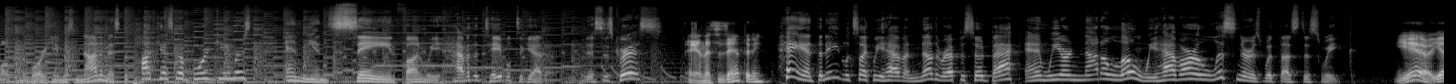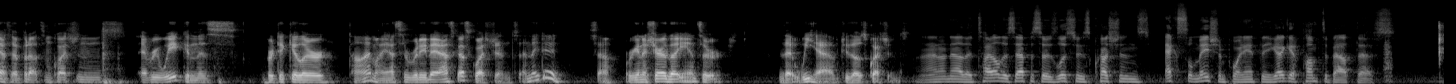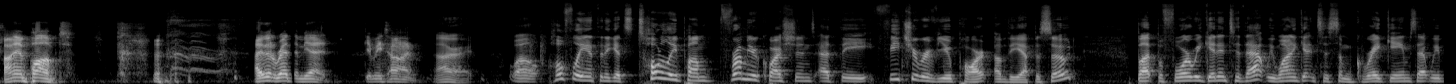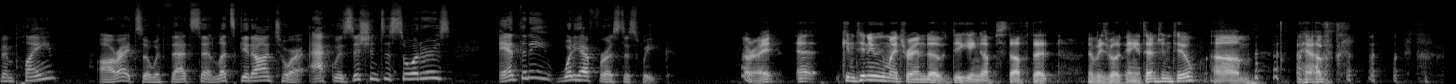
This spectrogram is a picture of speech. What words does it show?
Welcome to Board Gamers Anonymous, the podcast about board gamers and the insane fun we have at the table together. This is Chris. And this is Anthony. Hey, Anthony. Looks like we have another episode back, and we are not alone. We have our listeners with us this week. Yeah, yes, I put out some questions every week, and this particular time I asked everybody to ask us questions, and they did. So we're going to share the answers that we have to those questions. I don't know. The title of this episode is Listeners' Questions! Exclamation point, Anthony. You got to get pumped about this. I am pumped. I haven't read them yet. Give me time. All right. Well, hopefully Anthony gets totally pumped from your questions at the feature review part of the episode. But before we get into that, we want to get into some great games that we've been playing. All right, so with that said, let's get on to our acquisition disorders. Anthony, what do you have for us this week? All right. Uh, continuing my trend of digging up stuff that nobody's really paying attention to, um, I have a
